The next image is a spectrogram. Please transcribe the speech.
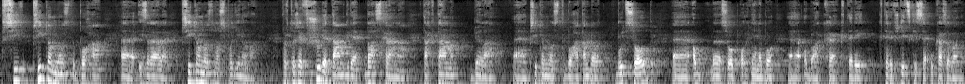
pří, přítomnost Boha eh, Izraele, přítomnost hospodinova protože všude tam, kde byla schrána, tak tam byla eh, přítomnost Boha, tam byl buď sloup, eh, ob, eh, sloup ohně nebo eh, oblak, který, který vždycky se ukazoval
